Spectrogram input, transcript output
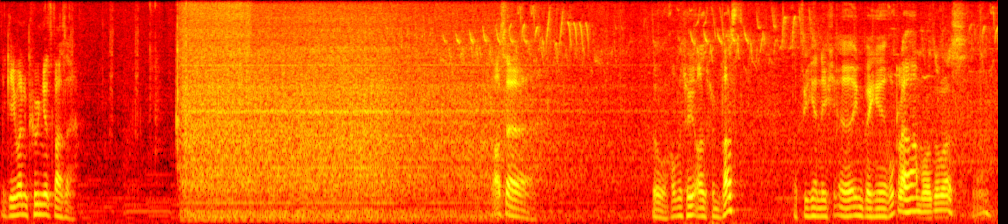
Dann geben wir den Kühen jetzt Wasser. Wasser. So, natürlich alles schon passt. Ob wir hier nicht äh, irgendwelche Ruckler haben oder sowas. Ja.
